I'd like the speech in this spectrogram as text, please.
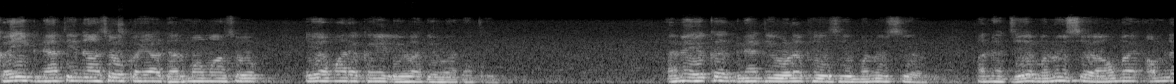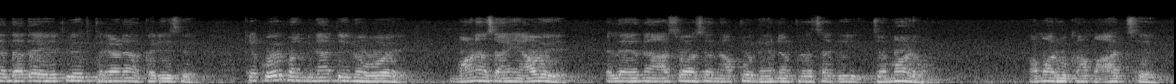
કઈ જ્ઞાતિના છો, કયા ધર્મમાં છો, એ અમારે કંઈ લેવા દેવા નથી. અમે એક જ જ્ઞાતિ ઓળખીએ છીએ, મનુષ્ય. અને જે મનુષ્ય અમે, અમને દાદાએ એટલી જ પ્રેરણા કરી છે કે કોઈ પણ જ્ઞાતિનો હોય, માણસ અહીં આવે એટલે એને આશ્વાસન આપો ને એને પ્રસાદી જમાડો. અમારું કામ આ જ છે.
